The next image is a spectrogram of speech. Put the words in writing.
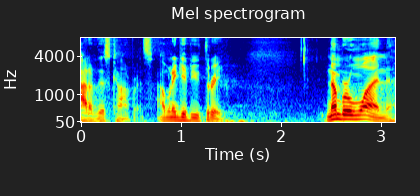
out of this conference. I want to give you three. Number one,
